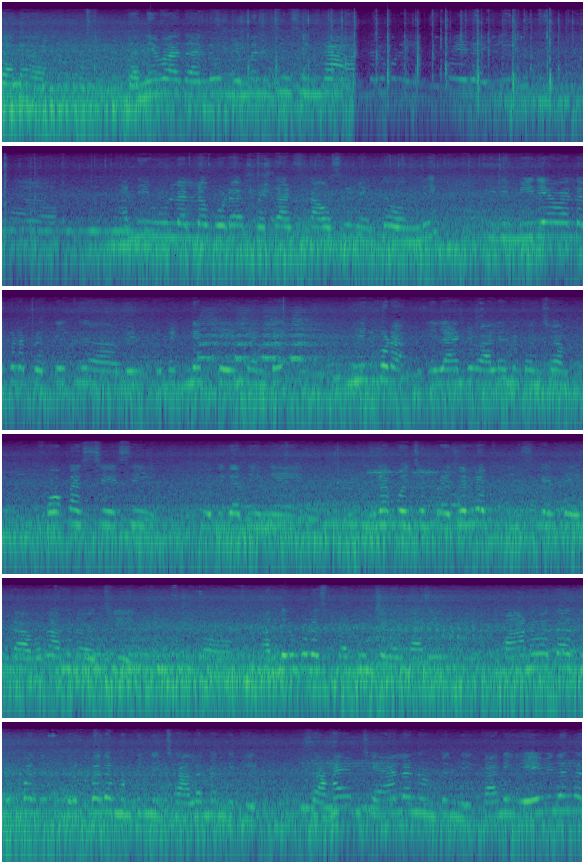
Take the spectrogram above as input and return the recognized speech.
చాలా ధన్యవాదాలు. మిమ్మల్ని చూసి ఇంకా అందరూ కూడా ఇన్స్పైర్ అయ్యి అన్ని ఊళ్ళల్లో కూడా పెట్టాల్సిన అవసరం ఎంతో ఉంది. ఇది మీడియా వాళ్ళకు కూడా ప్రత్యేక విజ్ఞప్తి ఏంటంటే మీరు కూడా ఇలాంటి వాళ్ళని కొంచెం ఫోకస్ చేసి కొద్దిగా దీన్ని ఇంకా కొంచెం ప్రజల్లోకి తీసుకెళ్తే ఇంకా అవగాహన వచ్చి అందరూ కూడా స్పందించడం కానీ మానవతా దృక్పథ దృక్పథం ఉంటుంది చాలామందికి. సహాయం చేయాలని ఉంటుంది కానీ ఏ విధంగా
